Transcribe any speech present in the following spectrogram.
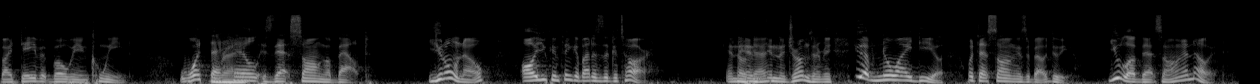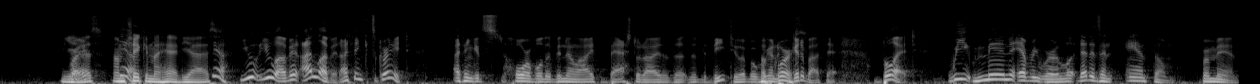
by David Bowie and Queen. What the Right. hell is that song about? You don't know. All you can think about is the guitar and, and, Okay. and the drums and everything. You have no idea what that song is about, do you? You love that song. I know it. right? yes i'm Yeah. shaking my head yes Yeah, you, you love it. I love it. I think it's great. I think it's horrible that Vanilla Ice bastardized the, the, the beat to it, but we're going to forget about that. But we, men everywhere, lo- that is an anthem for men.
